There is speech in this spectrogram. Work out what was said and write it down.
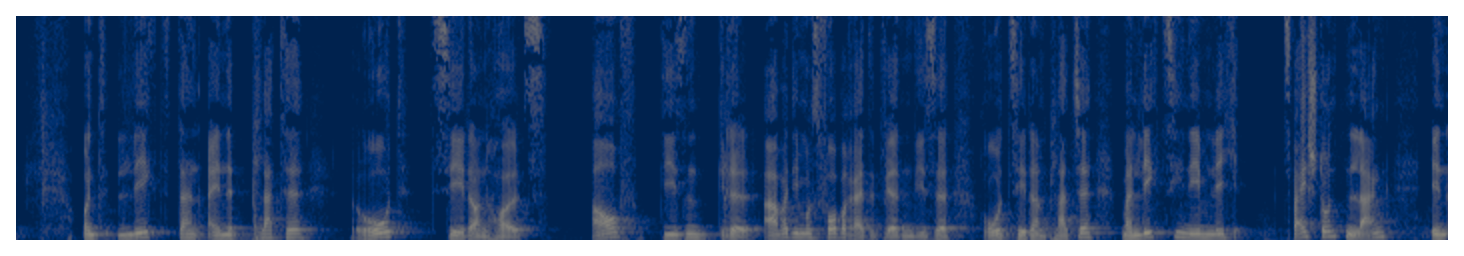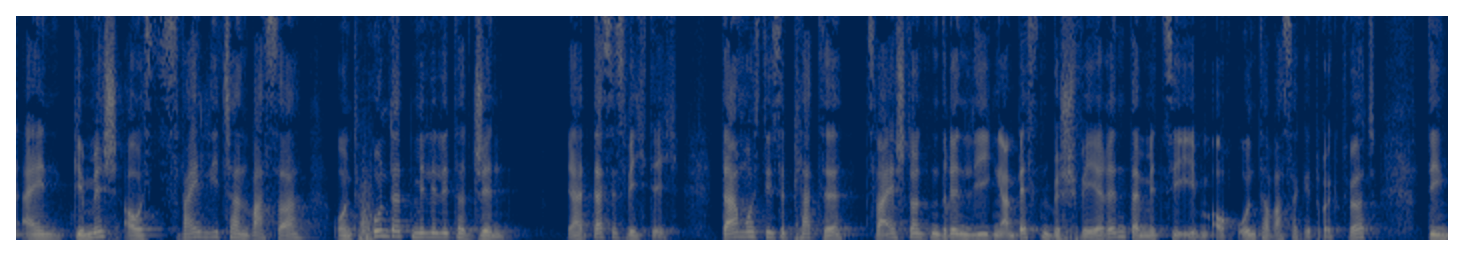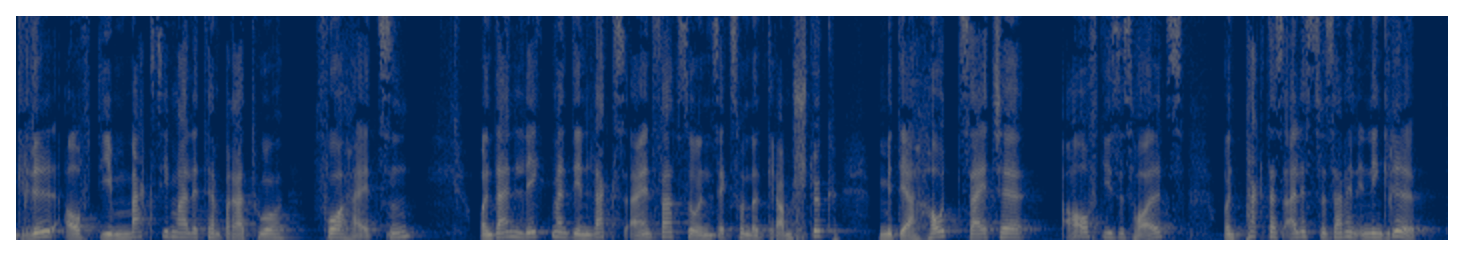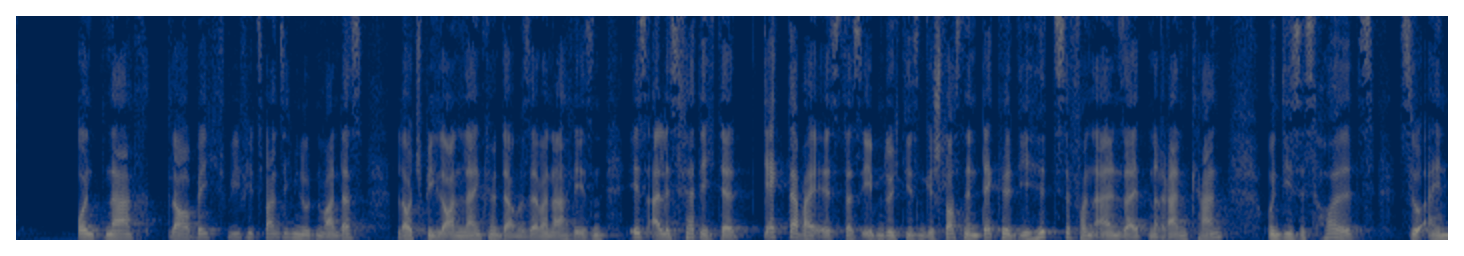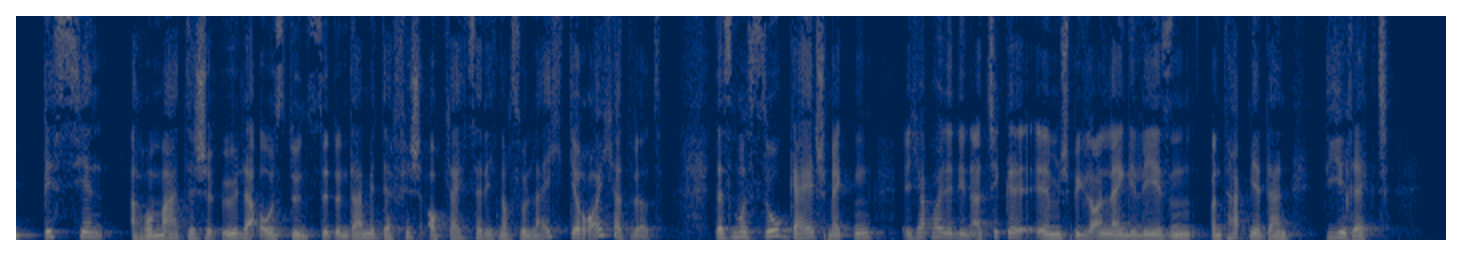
und legt dann eine Platte Rotzedernholz auf diesen Grill. Aber die muss vorbereitet werden, diese Rotzedernplatte. Man legt sie nämlich zwei Stunden lang in ein Gemisch aus zwei Litern Wasser und 100 Milliliter Gin. Ja, das ist wichtig. Da muss diese Platte zwei Stunden drin liegen, am besten beschweren, damit sie eben auch unter Wasser gedrückt wird. Den Grill auf die maximale Temperatur vorheizen und dann legt man den Lachs einfach so ein 600 Gramm Stück mit der Hautseite auf dieses Holz und packt das alles zusammen in den Grill. Und nach glaube ich, wie viel 20 Minuten waren das? Laut Spiegel Online könnt ihr aber selber nachlesen, ist alles fertig. Der Gag dabei ist, dass eben durch diesen geschlossenen Deckel die Hitze von allen Seiten ran kann und dieses Holz so ein bisschen aromatische Öle ausdünstet und damit der Fisch auch gleichzeitig noch so leicht geräuchert wird. Das muss so geil schmecken. Ich habe heute den Artikel im Spiegel Online gelesen und habe mir dann direkt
